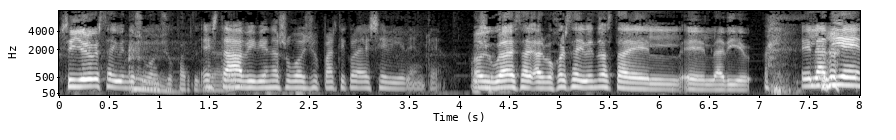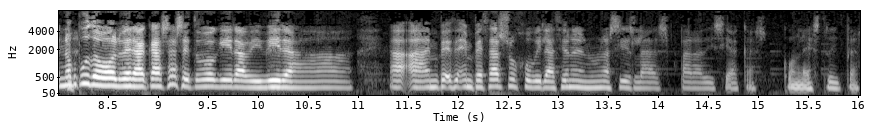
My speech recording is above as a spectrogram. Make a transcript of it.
Sí, yo creo que está viviendo su bonjour particular. Está ¿eh? viviendo su bonjour particular, es evidente. O igual está- a lo mejor está viviendo hasta el, el adieu. El Adie no pudo volver a casa, se tuvo que ir a vivir a, a- a empe- empezar su jubilación en unas islas paradisiacas con la stripper.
